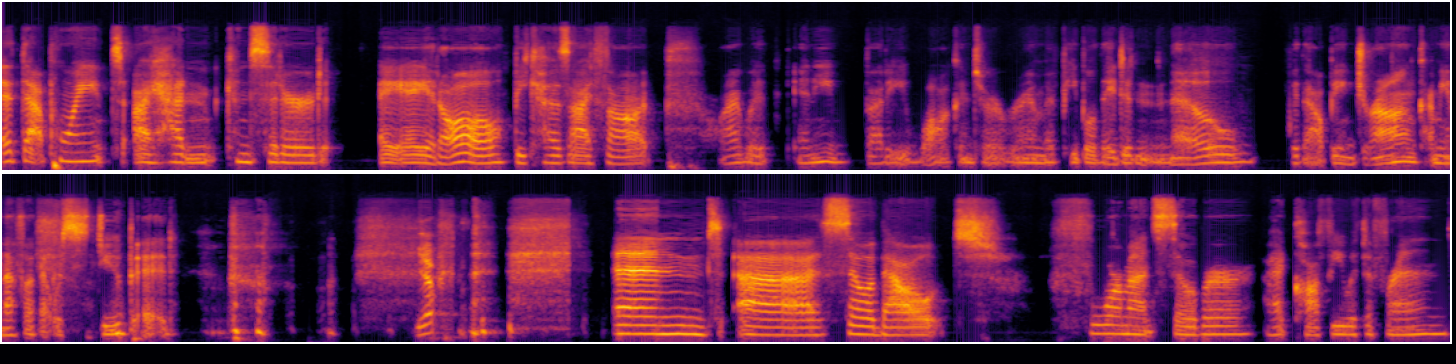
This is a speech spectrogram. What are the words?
at that point, I hadn't considered AA at all because I thought, "Pff, why would anybody walk into a room of people they didn't know without being drunk? I mean, I thought that was stupid. Yep. And uh, so, about four months sober, I had coffee with a friend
